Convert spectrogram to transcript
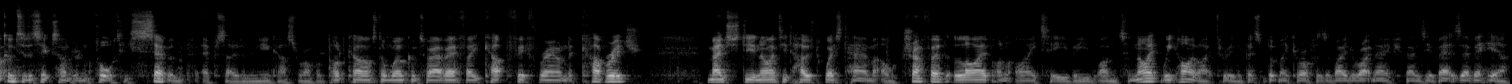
Welcome to the 647th episode of the New Customer Offer podcast, and welcome to our FA Cup fifth round coverage. Manchester United host West Ham at Old Trafford live on ITV1 tonight. We highlight three of the best bookmaker offers available right now if you fancy a bet as ever here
